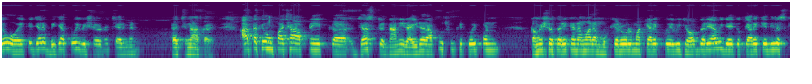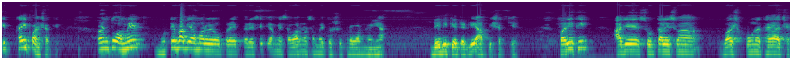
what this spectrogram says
એવો હોય કે જ્યારે બીજા કોઈ વિષયોને ચેરમેન ટચ ના કરે. આ તકે હું પાછા આપને એક જસ્ટ નાની રાઇડર આપું છું કે કોઈ પણ કમિશનર તરીકેના અમારા મુખ્ય રોલમાં ક્યારેક કોઈ એવી જવાબદારી આવી જાય તો ક્યારેક એ દિવસ સ્કીપ થઈ પણ શકે. પરંતુ અમે મોટે ભાગે અમારો એવો પ્રયત્ન રહેશે કે અમે સવારનો સમય તો શુક્રવારનો અહીંયા ડેડિકેટેડલી આપી શકીએ. ફરીથી આજે સુડતાલીસમાં વર્ષ પૂર્ણ થયા છે.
